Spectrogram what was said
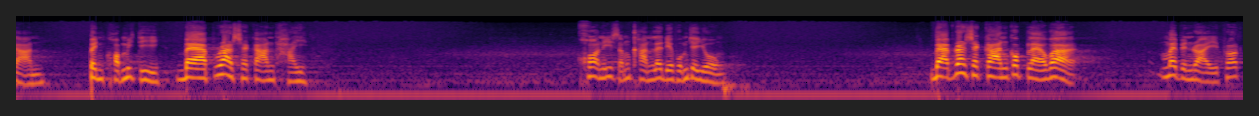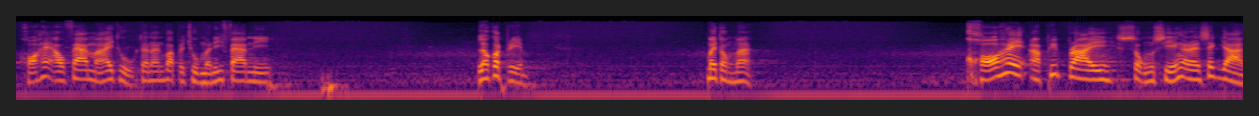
การ เป็นคอมมิตี้แบบราชการไทย ข้อนี้สำคัญและเดี๋ยวผมจะโยง แบบราชการก็แปลว่าไม่เป็นไร เพราะขอให้เอาแฟ้มมาให้ถูกเท่านั้นว่าประชุมวันนี้แฟ้มนี้ แล้วก็เตรียม ไม่ต้องมาก ขอให้อภิปรายส่งเสียงอะไรสักอย่าง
